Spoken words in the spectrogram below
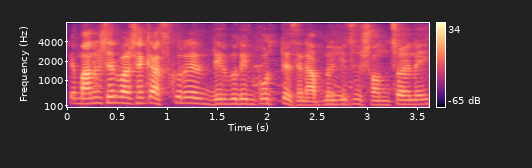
তো মানুষের বাসায় কাজ করে দীর্ঘদিন করতেছেন আপনার কিছু সঞ্চয় নেই?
